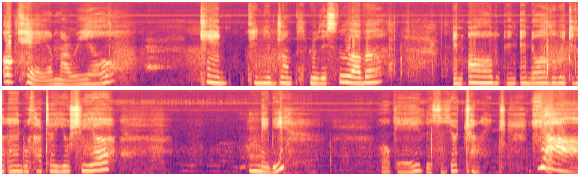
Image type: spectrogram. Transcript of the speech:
Okay, Mario. Can can you jump through this lava and all and end all the way to the end without a Yoshia? Maybe. Okay, this is your challenge. Yeah.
